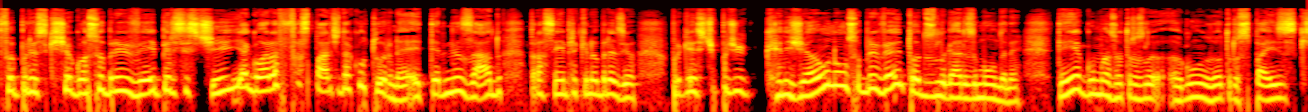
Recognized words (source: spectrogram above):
foi por isso que chegou a sobreviver e persistir e agora faz parte da cultura, né? Eternizado para sempre aqui no Brasil. Porque esse tipo de religião não sobreviveu em todos os lugares do mundo, né? Tem algumas outros, alguns outros países que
